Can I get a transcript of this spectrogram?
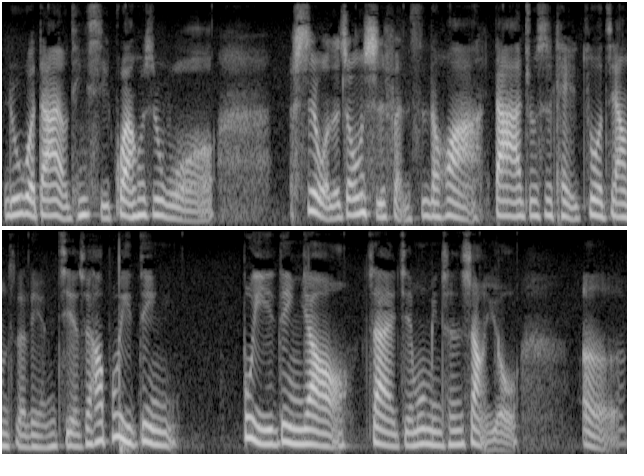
如果大家有听习惯，或是我是我的忠实粉丝的话，大家就是可以做这样子的连接。所以它不一定不一定要在节目名称上有呃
